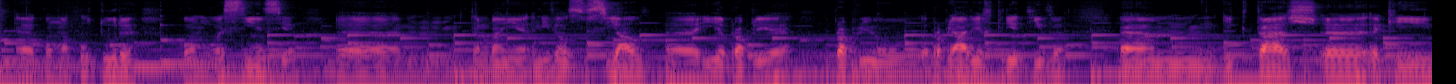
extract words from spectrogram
uh, como a cultura, como a ciência, uh, também a nível social e a própria, a, próprio, a própria área recreativa um, e que traz aqui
